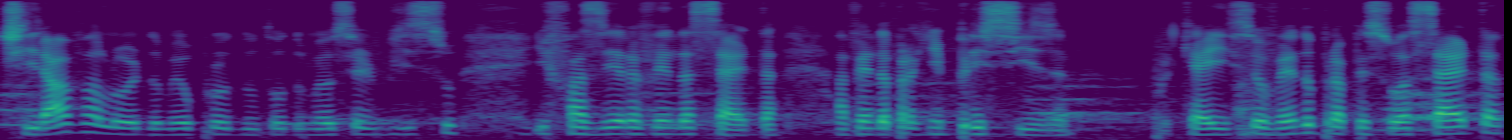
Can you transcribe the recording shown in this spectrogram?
tirar valor do meu produto ou do meu serviço e fazer a venda certa, a venda para quem precisa. Porque aí, se eu vendo para a pessoa certa,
